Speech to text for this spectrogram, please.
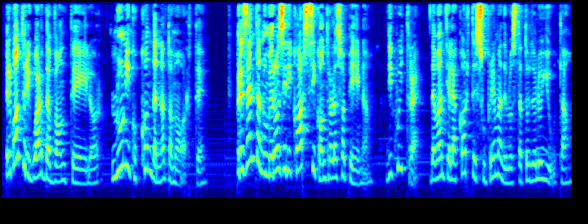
Per quanto riguarda Von Taylor, l'unico condannato a morte, presenta numerosi ricorsi contro la sua pena, di cui tre davanti alla Corte Suprema dello Stato dello Utah.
